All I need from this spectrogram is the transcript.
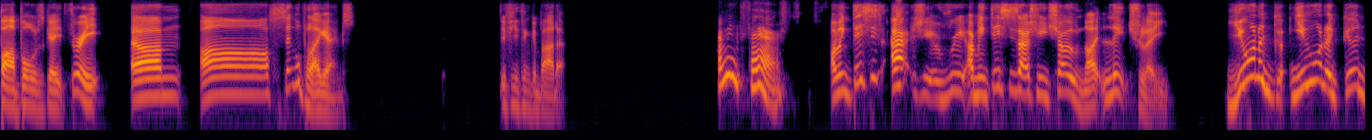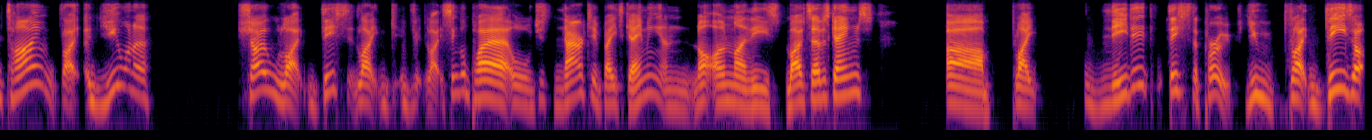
bar Baldur's Gate 3, um, are single-player games. If you think about it. I mean, fair. I mean, this is actually a real. I mean, this is actually shown like literally. You want a you want a good time, like you want to show like this, like like single player or just narrative based gaming, and not online these live service games are like needed. This is the proof. You like these are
